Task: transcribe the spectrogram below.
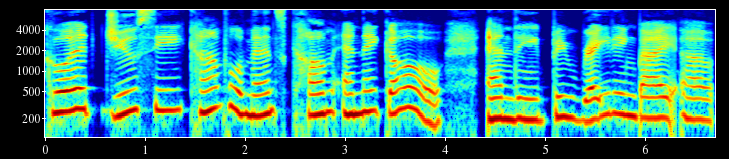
good, juicy compliments come and they go. And the berating by a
